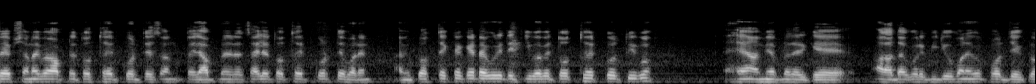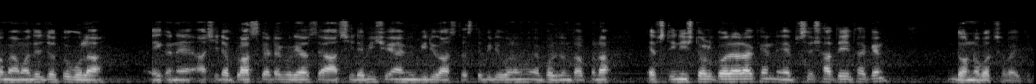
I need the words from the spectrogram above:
ব্যবসা নাই বা আপনি তথ্য অ্যাড করতে চান তাহলে আপনারা চাইলে তথ্য অ্যাড করতে পারেন। আমি প্রত্যেকটা ক্যাটাগরিতে কীভাবে তথ্য অ্যাড করতে হ্যাঁ আমি আপনাদেরকে আলাদা করে ভিডিও বানাবো। পর্যায়ক্রমে আমাদের যতগুলা এখানে আশিটা প্লাস ক্যাটাগরি আছে, আশিটা বিষয়ে আমি ভিডিও আস্তে আস্তে ভিডিও বানাবো। এ পর্যন্ত আপনারা অ্যাপসটি ইনস্টল করে রাখেন অ্যাপসের সাথেই থাকেন। ধন্যবাদ সবাইকে।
